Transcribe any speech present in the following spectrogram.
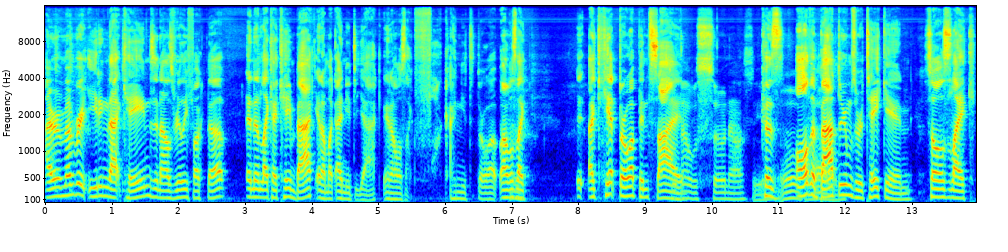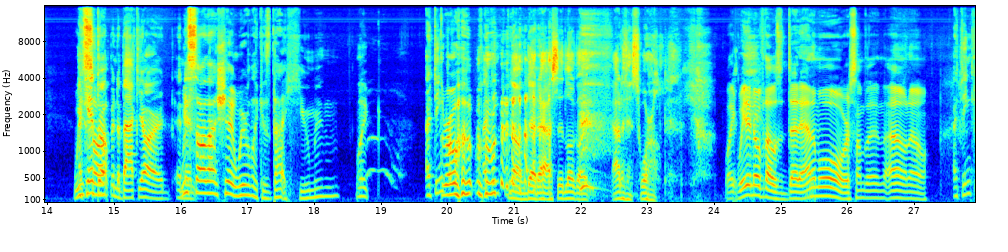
I remember eating that Cane's and I was really fucked up. And then like I came back and I'm like, I need to yak, and I was like, fuck, I need to throw up. I was like, I- I can't throw up inside That was so nasty. because Oh, all the God. bathrooms were taken. So I was like, We I can't saw- throw up in the backyard. And we then saw that shit and we were like, is that human? Like I think throw up? I think No, I'm dead ass. It looked like out of this world. Like we didn't know if that was a dead animal or something. I don't know. I think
